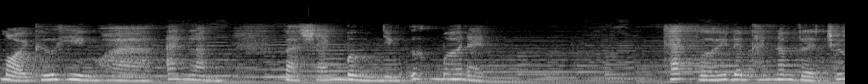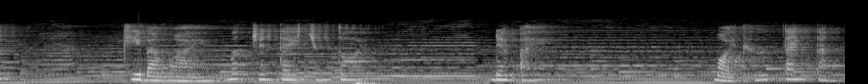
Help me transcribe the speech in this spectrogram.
Mọi thứ hiền hòa, an lành và sáng bừng những ước mơ đẹp. Khác với đêm tháng năm về trước khi bà ngoại mất trên tay chúng tôi. Đêm ấy, mọi thứ tan tành.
